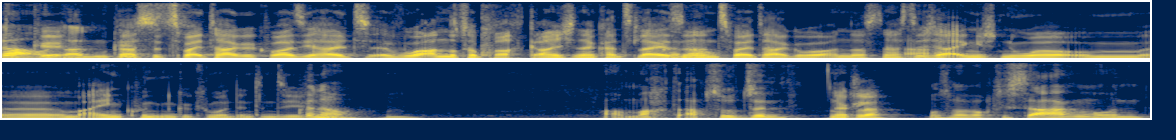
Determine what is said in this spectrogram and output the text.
Ja, Okay, und dann da hast du zwei Tage quasi halt äh, woanders verbracht, gar nicht in der Kanzlei, Genau. sondern zwei Tage woanders. Dann hast du dich ja eigentlich nur um, äh, um einen Kunden gekümmert, intensiv. Genau. Ne? Ja, macht absolut Sinn. Ja, klar. muss man wirklich sagen. Und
